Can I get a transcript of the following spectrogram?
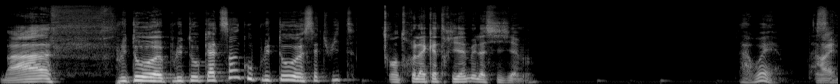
Bah, Plutôt, euh, plutôt 4-5 ou plutôt euh, 7-8 entre la quatrième et la sixième. Ah ouais. Ah, Ouais.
